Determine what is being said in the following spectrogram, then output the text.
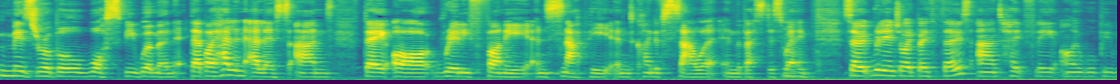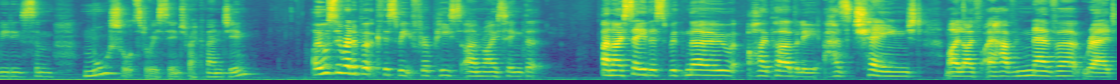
miserable, waspy woman. They're by Helen Ellis and they are really funny and snappy and kind of sour in the bestest way. Mm. So, really enjoyed both of those, and hopefully, I will be reading some more short stories soon to recommend you. I also read a book this week for a piece I'm writing that and I say this with no hyperbole, has changed my life. I have never read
